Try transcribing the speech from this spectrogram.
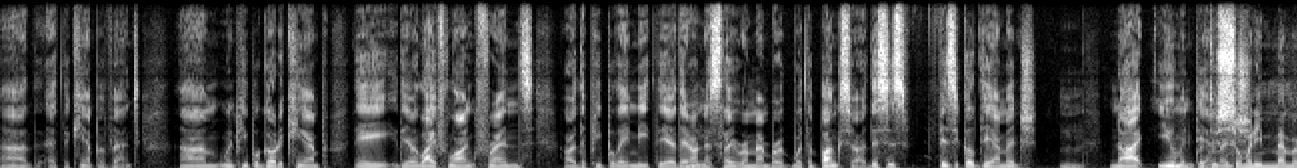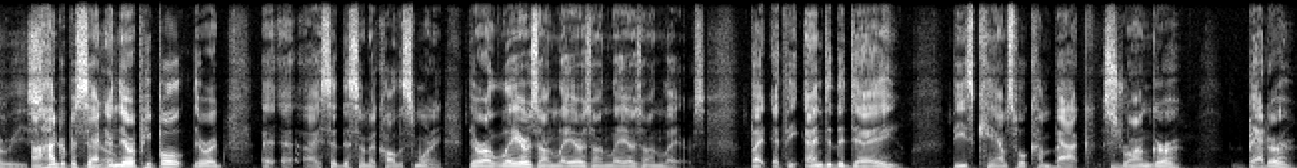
uh, at the camp event. Um, when people go to camp, they their lifelong friends are the people they meet there. They Mm. don't necessarily remember what the bunks are. This is physical damage, not human Mm. But damage. there's so many memories. A hundred percent. know? And there are people. There are. I- said this on a call this morning. There are layers on layers on layers on layers. But at the end of the day, these camps will come back stronger, better.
